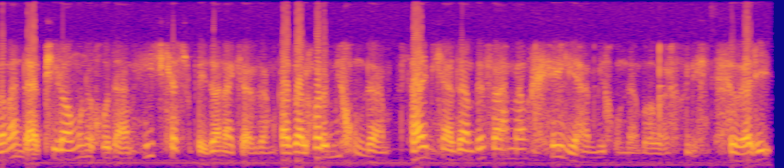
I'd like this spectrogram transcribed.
و من در پیرامون خودم هیچ کس رو پیدا نکردم. غزل ها رو میخوندم. سعی می‌کردم بفهمم خیلی هم میخوندم باور کنید. ولی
